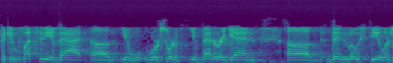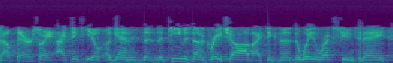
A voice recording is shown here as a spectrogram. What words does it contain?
the complexity of that, um, you know, we're sort of you know, better again uh than most dealers out there. So I think, you know, again, the team has done a great job. I think the way that we're executing today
